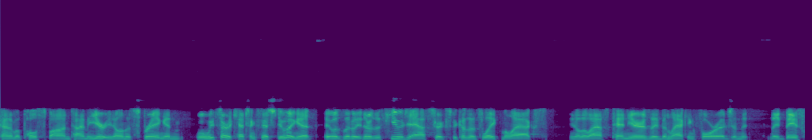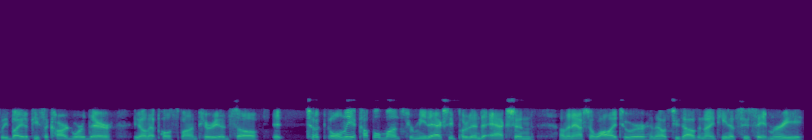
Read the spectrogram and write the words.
kind of a post spawn time of year, you know, in the spring. And when we started catching fish doing it, it was literally there was this huge asterisk because it's Lake Mille Lacs. You know, the last ten years they've been lacking forage, and they'd basically bite a piece of cardboard there. You know, in that post spawn period. So it took only a couple months for me to actually put it into action on the National Walleye Tour, and that was 2019 at Sault Ste. Marie.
